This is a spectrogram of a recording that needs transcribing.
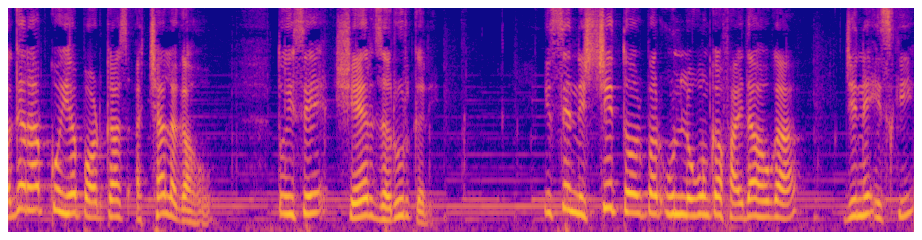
अगर आपको यह पॉडकास्ट अच्छा लगा हो तो इसे शेयर ज़रूर करें। इससे निश्चित तौर पर उन लोगों का फ़ायदा होगा जिन्हें इसकी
